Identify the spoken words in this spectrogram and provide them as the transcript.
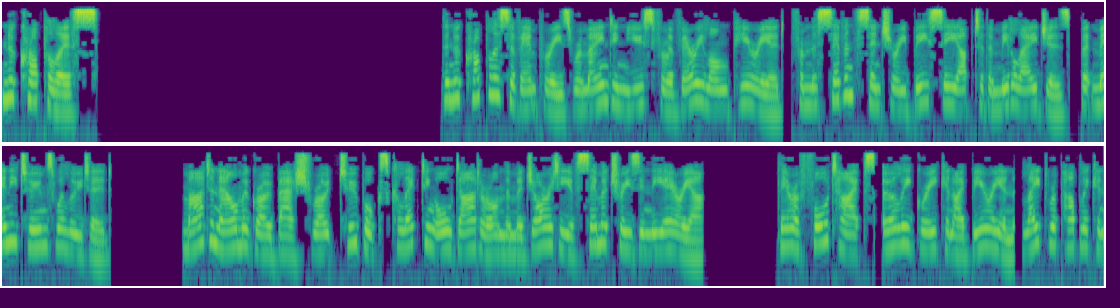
Necropolis The necropolis of Empúries remained in use for a very long period, from the 7th century BC up to the Middle Ages, but many tombs were looted. Martin Almagro Basch wrote two books collecting all data on the majority of cemeteries in the area. There are four types, Early Greek and Iberian, Late Republican,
